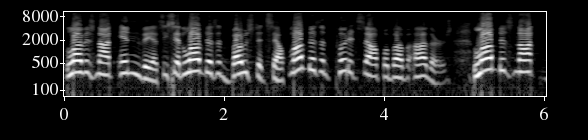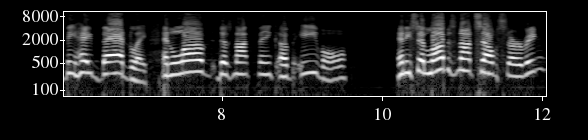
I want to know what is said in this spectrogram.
Love is not envious. He said love doesn't boast itself. Love doesn't put itself above others. Love does not behave badly. And love does not think of evil. And he said love is not self-serving.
